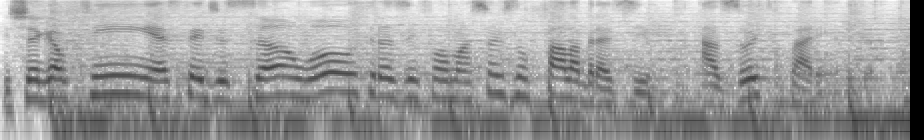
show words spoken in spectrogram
E chega ao fim esta edição. Outras informações no Fala Brasil, às 8h40.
